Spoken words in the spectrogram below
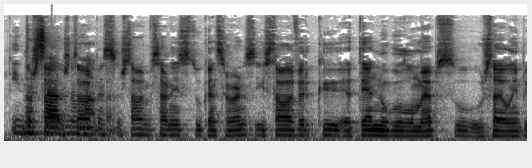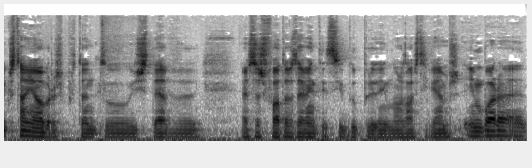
estava, interessado no estava, mapa? pensar, estava a pensar nisso do Cancer Runs e estava a ver que até no Google Maps o, o Estádio Olímpico está em obras, portanto isto deve. Estas fotos devem ter sido do período em que nós lá estivemos, embora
